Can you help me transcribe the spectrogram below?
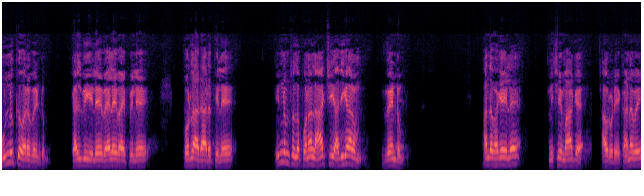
முன்னுக்கு வர வேண்டும். கல்வியிலே வேலைவாய்ப்பிலே பொருளாதாரத்திலே இன்னும் சொல்ல போனால் ஆட்சி அதிகாரம் வேண்டும். அந்த வகையில நிச்சயமாக அவருடைய கனவை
